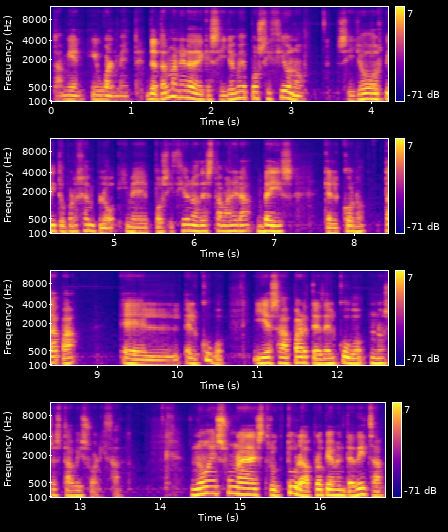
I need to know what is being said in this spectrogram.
también igualmente. De tal manera de que si yo me posiciono, si yo orbito por ejemplo y me posiciono de esta manera, veis que el cono tapa el, el cubo y esa parte del cubo no se está visualizando. No es una estructura propiamente dicha,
